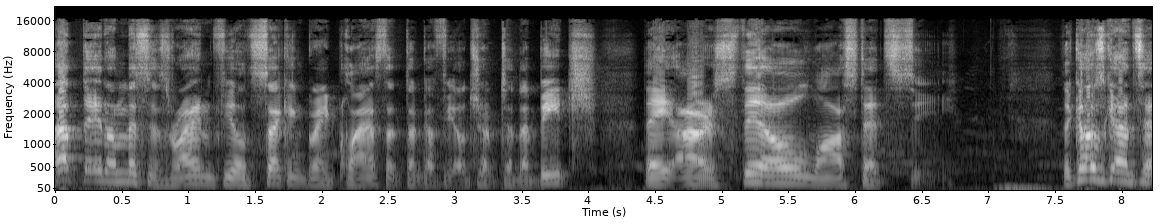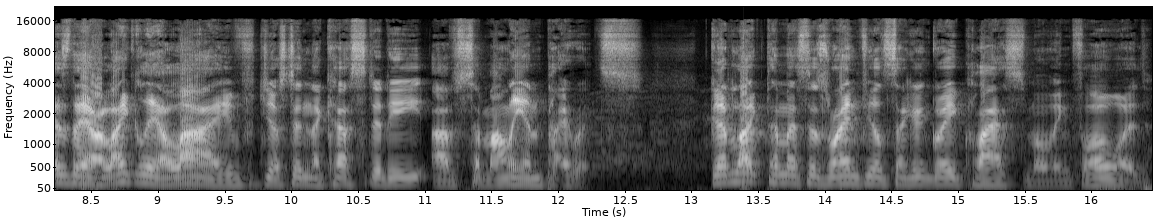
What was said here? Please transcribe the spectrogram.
Update on Mrs. Reinfield's second grade class that took a field trip to the beach. They are still lost at sea. The Coast Guard says they are likely alive, just in the custody of Somalian pirates. Good luck to Mrs. Reinfield's second grade class moving forward.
